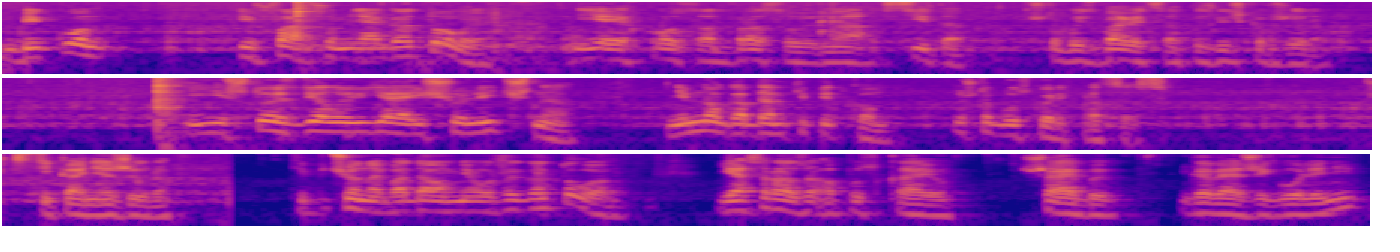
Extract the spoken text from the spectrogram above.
Бекон и фарш у меня готовы. Я их просто отбрасываю на сито, чтобы избавиться от излишков жира. И что сделаю я еще лично? Немного обдам кипятком, ну, чтобы ускорить процесс стекания жира. Кипяченая вода у меня уже готова. Я сразу опускаю шайбы говяжьей голени.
